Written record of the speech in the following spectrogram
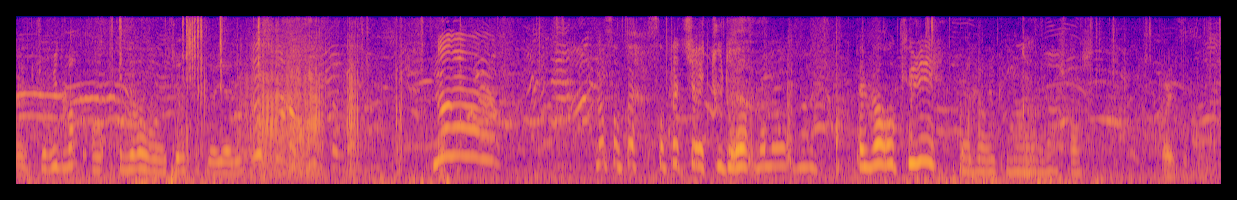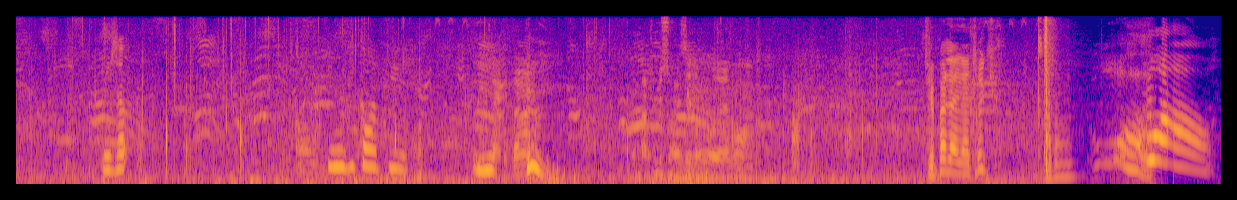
hein J'ai envie de voir oh, combien on retient, doit y aller. Non, non, non, non. Non, faut pas, faut pas tirer tout droit. Non, non, non. Elle va reculer. Elle va reculer je pense. Ouais, il faut prendre. Comme ça. Tu me dis quand appuyer. Ouais, pas mal. Ça marche mieux sur les ailerons euh, avant. hein. Tu veux pas la, la truc? Wow!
